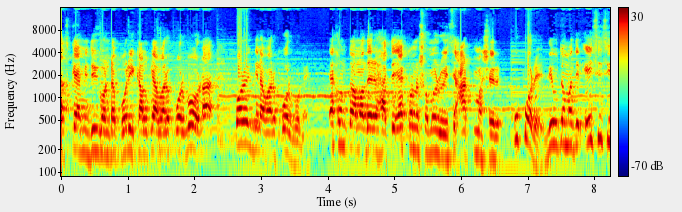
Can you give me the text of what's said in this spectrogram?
আজকে আমি দুই ঘণ্টা পড়ি, কালকে আবার পড়ব না, পরের দিন আবার পড়ব না। এখন তো আমাদের হাতে এখনও সময় রয়েছে আট মাসের উপরে, যেহেতু আমাদের এইচএসসি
